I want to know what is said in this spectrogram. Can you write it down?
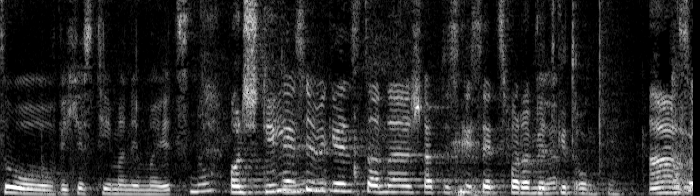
So, welches Thema nehmen wir jetzt noch? Und Stille ist übrigens, dann äh, schreibt das Gesetz vor, dann wird getrunken. Also,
